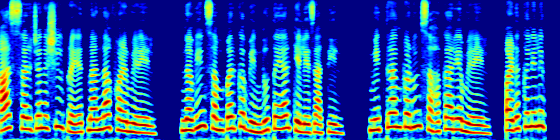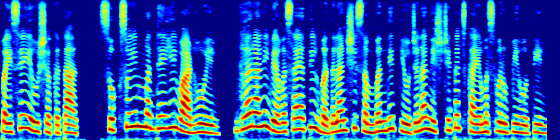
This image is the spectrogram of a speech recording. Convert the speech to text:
आज सर्जनशील प्रयत्नांना फळ मिळेल. नवीन संपर्क बिंदू तयार केले जातील. मित्रांकडून सहकार्य मिळेल. अडकलेले पैसे येऊ शकतात. सुखसोयींमध्येही वाढ होईल. घर आणि व्यवसायातील बदलांशी संबंधित योजना निश्चितच कायमस्वरूपी होतील.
